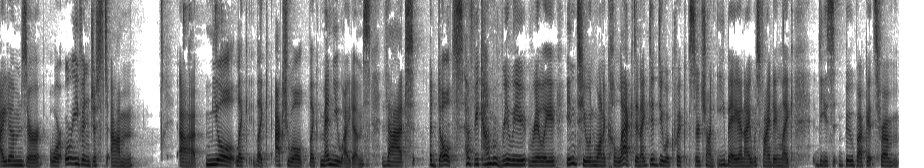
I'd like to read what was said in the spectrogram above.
items or or or even just um, uh, meal like like actual like menu items that adults have become really really into and want to collect. And i did do a quick search on ebay and i was finding like these boo buckets from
